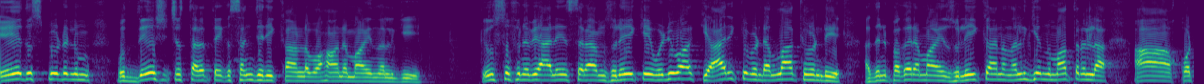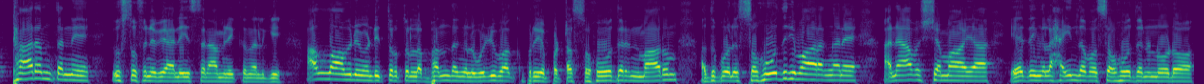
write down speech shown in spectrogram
ഏത് സ്പീഡിലും ഉദ്ദേശിച്ച സ്ഥലത്തേക്ക് സഞ്ചരിക്കാനുള്ള വാഹനമായി നൽകി. യൂസുഫ് നബി അലൈഹി സ്വലാം സുലൈഖയെ ഒഴിവാക്കി ആർക്ക് വേണ്ടി? അള്ളാഹ്ക്ക് വേണ്ടി. അതിന് പകരമായി സുലൈഖാനെ നൽകിയെന്ന് മാത്രമല്ല ആ കൊട്ടാരം തന്നെ യൂസുഫ് നബി അലൈഹി സ്വലാമിലേക്ക് നൽകി. അള്ളാഹുവിന് വേണ്ടി ഇത്തരത്തിലുള്ള ബന്ധങ്ങൾ ഒഴിവാക്കി. പ്രിയപ്പെട്ട സഹോദരന്മാരും അതുപോലെ സഹോദരിമാർ അങ്ങനെ അനാവശ്യമായ ഏതെങ്കിലും ഹൈന്ദവ സഹോദരനോടോ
